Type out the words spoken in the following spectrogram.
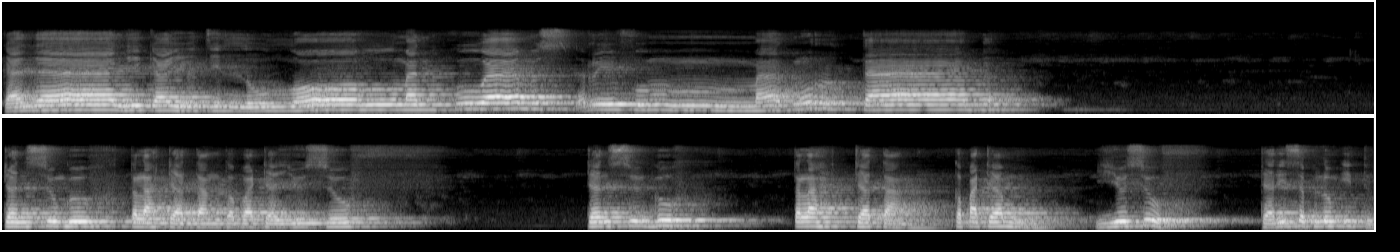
kadzalika yudillullahu man huwa musrifum murtab. Dan sungguh telah datang kepada Yusuf. Dan sungguh telah datang kepadamu Yusuf dari sebelum itu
